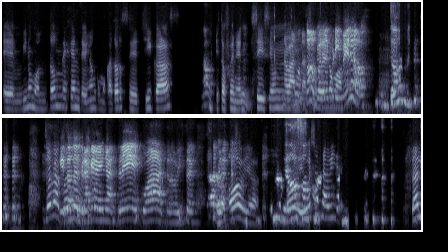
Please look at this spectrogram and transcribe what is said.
eh, vino un montón de gente, vinieron como 14 chicas esto fue en sí, sí, una banda. Un montón, ¿con el primero? Yo me acuerdo. Entonces esperás que vengan tres, cuatro, ¿viste? Pero obvio. Tal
